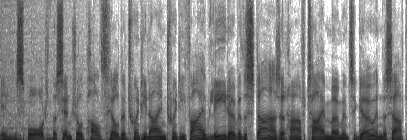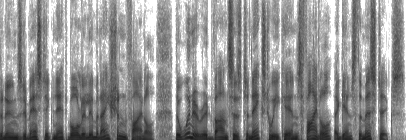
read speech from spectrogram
In sport, the Central Pulse held a 29 25 lead over the Stars at half time moments ago in this afternoon's domestic netball elimination final. The winner advances to next weekend's final against the Mystics.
